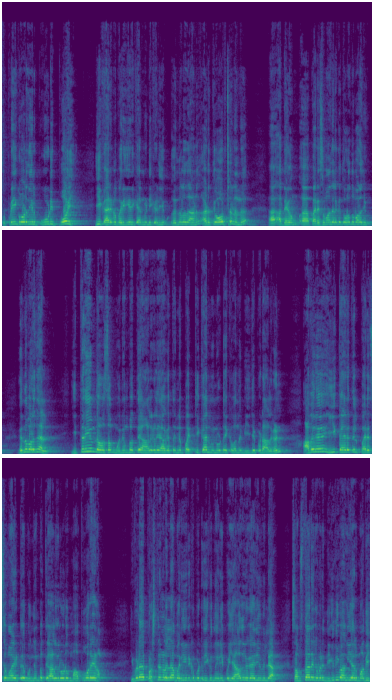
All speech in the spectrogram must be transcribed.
സുപ്രീം കോടതിയിൽ കൂടി പോയി ഈ കാര്യങ്ങൾ പരിഹരിക്കാൻ വേണ്ടി കഴിയും എന്നുള്ളതാണ് അടുത്ത ഓപ്ഷൻ എന്ന് അദ്ദേഹം പരസ്യമായ നിലയ്ക്ക് തുറന്നു പറഞ്ഞു. എന്ന് പറഞ്ഞാൽ ഇത്രയും ദിവസം മുൻപത്തെ ആളുകളെയാകെ തന്നെ പറ്റിക്കാൻ മുന്നോട്ടേക്ക് വന്ന ബി ജെ പിയുടെ ആളുകൾ അവർ ഈ കാര്യത്തിൽ പരസ്യമായിട്ട് മുൻപത്തെ ആളുകളോട് മാപ്പ് പറയണം. ഇവിടെ പ്രശ്നങ്ങളെല്ലാം പരിഹരിക്കപ്പെട്ടിരിക്കുന്നു. ഇനിയിപ്പോൾ യാതൊരു കാര്യവുമില്ല. സംസ്ഥാന ഗവൺമെന്റ് നികുതി വാങ്ങിയാൽ മതി.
